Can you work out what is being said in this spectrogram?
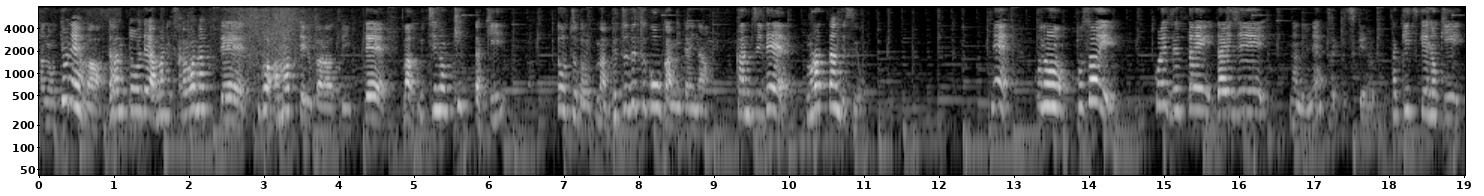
あの去年は暖冬であまり使わなくてすごい余ってるからって言って、まあ、うちの切った木とちょっと、まあ、物々交換みたいな感じでもらったんですよ。でこの細いこれ絶対大事なんだよね。焚き付けの木。焚き付けの木。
